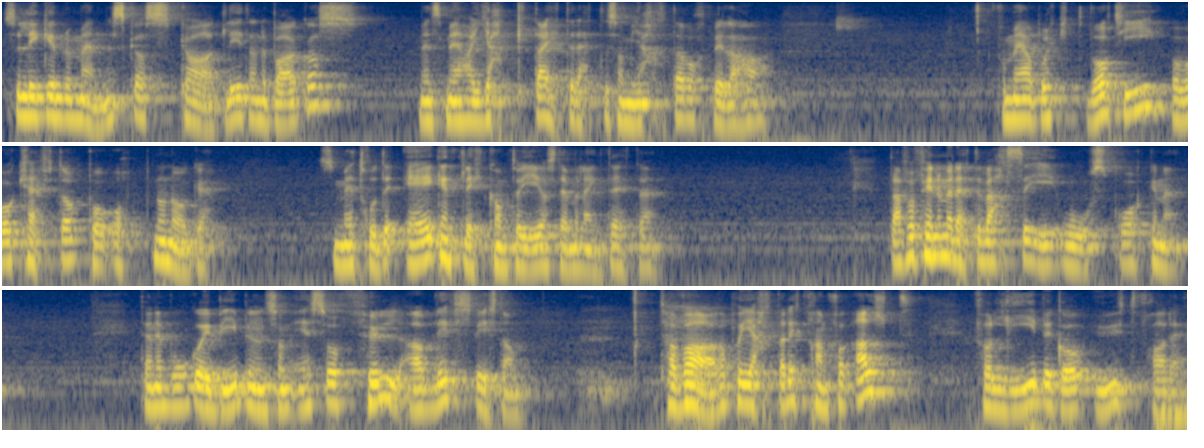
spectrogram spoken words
så ligger det mennesker skadelidende bak oss, mens vi har jakta etter dette som hjertet vårt ville ha. For vi har brukt vår tid og våre krefter på å oppnå noe som vi trodde egentlig kom til å gi oss det vi lengter etter. Derfor finner vi dette verset i ordspråkene, denne boka i Bibelen som er så full av livsvisdom. Ta vare på hjertet ditt framfor alt, for livet går ut fra det.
